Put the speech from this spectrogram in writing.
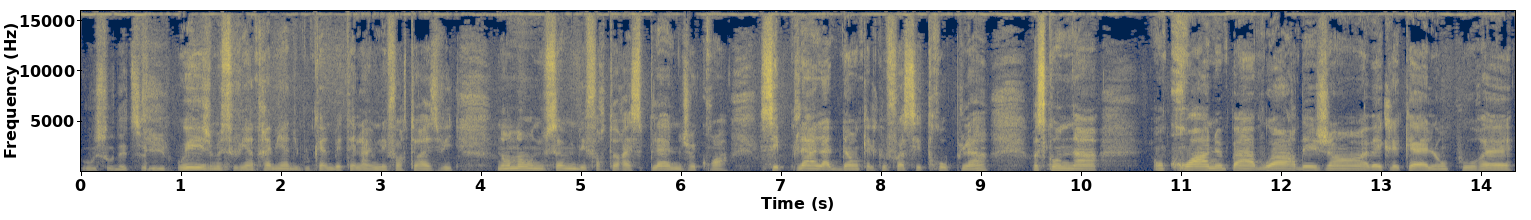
Vous vous souvenez de ce livre? Oui, je me souviens très bien du bouquin de Bettelheim, Les forteresses vides. Non, non, nous sommes des forteresses pleines, je crois. C'est plein là-dedans. Quelquefois, c'est trop plein. Parce qu'on a. On croit ne pas avoir des gens avec lesquels on pourrait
